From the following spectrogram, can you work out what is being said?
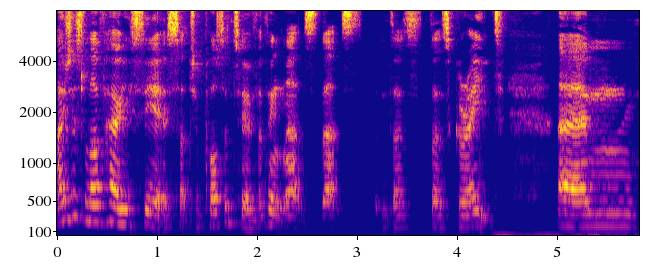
I just love how you see it as such a positive. I think that's that's that's that's great. Um,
